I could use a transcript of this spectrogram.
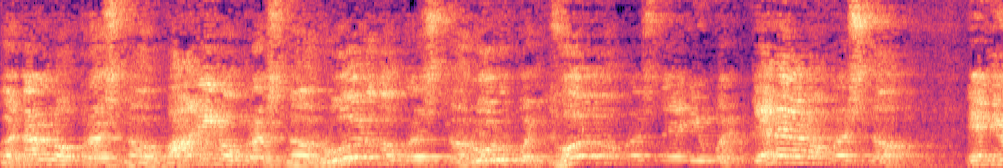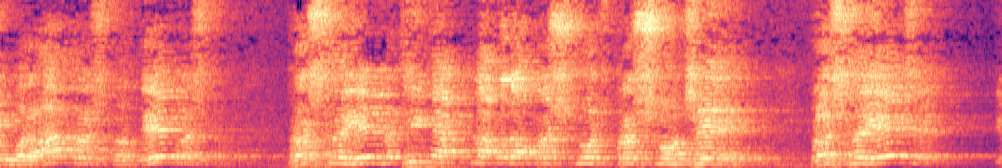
ગટરનો પ્રશ્ન, પાણીનો પ્રશ્ન, રોડનો પ્રશ્ન, રોડ ઉપર ઢોરનો પ્રશ્ન, એની ઉપર કેમેરાનો પ્રશ્ન, એની ઉપર આ પ્રશ્ન, તે પ્રશ્ન. પ્રશ્ન એ નથી કે આટલા બધા પ્રશ્નો જ પ્રશ્નો છે. પ્રશ્ન એ છે કે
